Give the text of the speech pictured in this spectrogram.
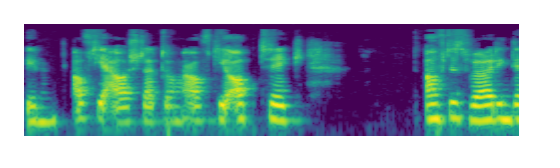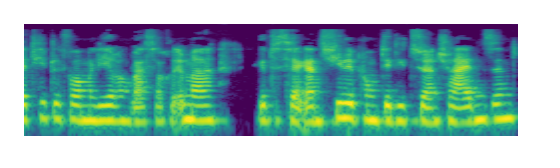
eben auf die Ausstattung, auf die Optik, auf das Wording der Titelformulierung, was auch immer. Gibt es ja ganz viele Punkte, die zu entscheiden sind.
